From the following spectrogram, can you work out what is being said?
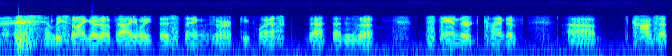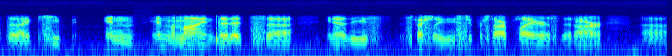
at least when I go to evaluate those things or people ask that, that is a standard kind of uh, concept that I keep in in my mind that it's uh, you know these especially these superstar players that are uh,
